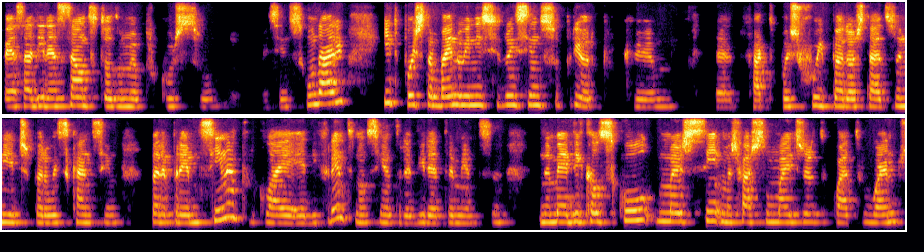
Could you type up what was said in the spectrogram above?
foi essa a direção de todo o meu percurso no ensino secundário e depois também no início do ensino superior, porque eh, de facto depois fui para os Estados Unidos, para o Wisconsin, para pré-medicina, porque lá é, é, diferente, não se entra diretamente na medical school, mas sim, mas faz-se um major de quatro anos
